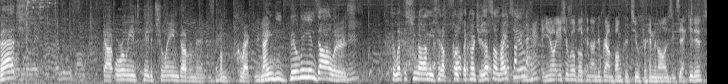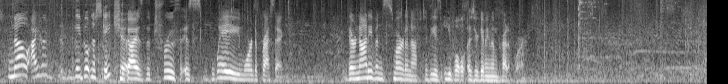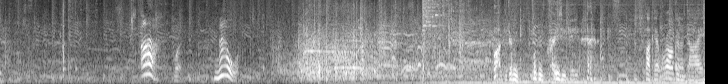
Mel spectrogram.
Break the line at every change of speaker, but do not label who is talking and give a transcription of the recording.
BASH got Orlean to pay the Chilean government, if I'm correct, mm-hmm. $90 billion mm-hmm. to let the tsunamis hit up the coast of that country. Does that sound right to you? Mm-hmm.
And you know, Isherwell built an underground bunker too for him and all his executives.
No, I heard they built an escape ship.
You guys, the truth is way more depressing. They're not even smart enough to be as evil as you're giving them credit for. Ah!
What?
No.
Fuck, you're driving fucking crazy, Kate.
Fuck it, we're all gonna die.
